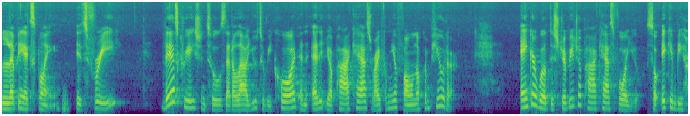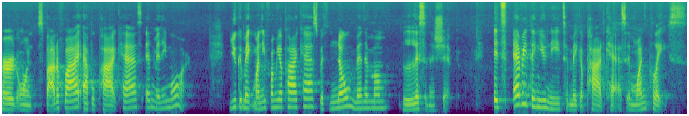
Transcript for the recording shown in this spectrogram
Let me explain. It's free. There's creation tools that allow you to record and edit your podcast right from your phone or computer. Anchor will distribute your podcast for you so it can be heard on Spotify, Apple Podcasts, and many more. You can make money from your podcast with no minimum listenership. It's everything you need to make a podcast in one place.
